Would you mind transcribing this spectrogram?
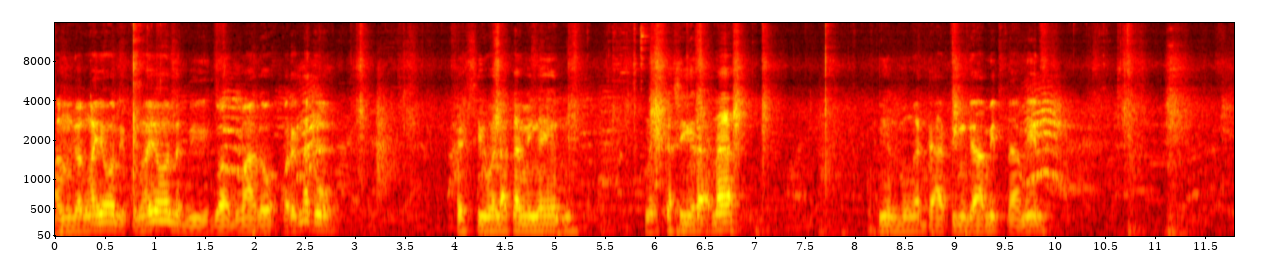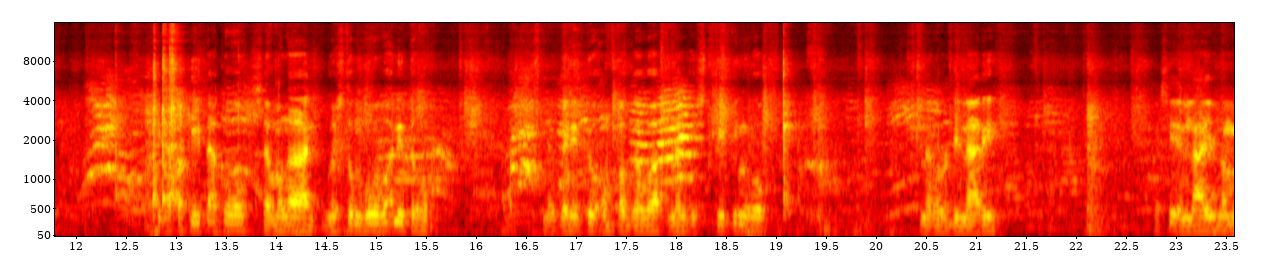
Hanggang ngayon, ito ngayon, nagbigawa gumagawa pa rin ako. Kasi wala kami ngayon, nagkasira na. Yung mga dating gamit namin. Pinapakita ko sa mga gustong gumawa nito na ganito ang paggawa ng stepping rope na ordinary. Kasi ang layo ng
